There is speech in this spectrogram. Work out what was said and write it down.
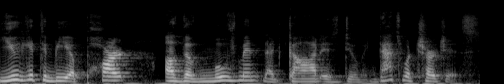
You get to be a part of the movement that God is doing. That's what church is.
